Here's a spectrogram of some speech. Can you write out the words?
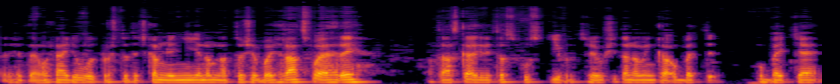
Takže to je možná i důvod, proč to teďka mění jenom na to, že budeš hrát svoje hry. Otázka je, kdy to spustí, protože už i ta novinka o, bety, o betě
